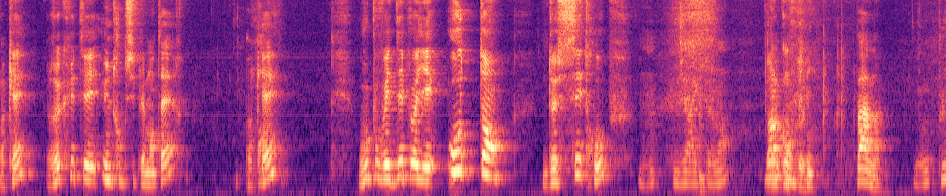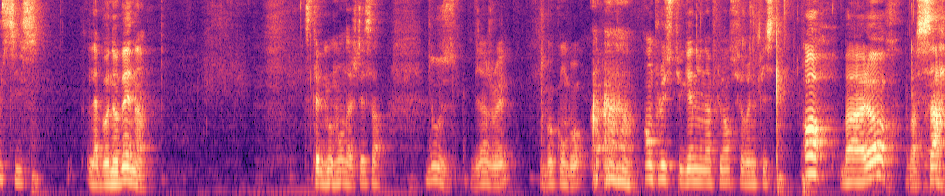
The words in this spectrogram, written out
Ok. Recruter une troupe supplémentaire. Ok. Vous pouvez déployer autant de ces troupes Mhm. Directement. dans, le conflit. conflit. Pam, Donc plus 6. la bonne aubaine. C'était le moment d'acheter ça. 12. Bien joué, beau combo. en plus, tu gagnes une influence sur une piste. Oh, bah alors, Bah ça,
